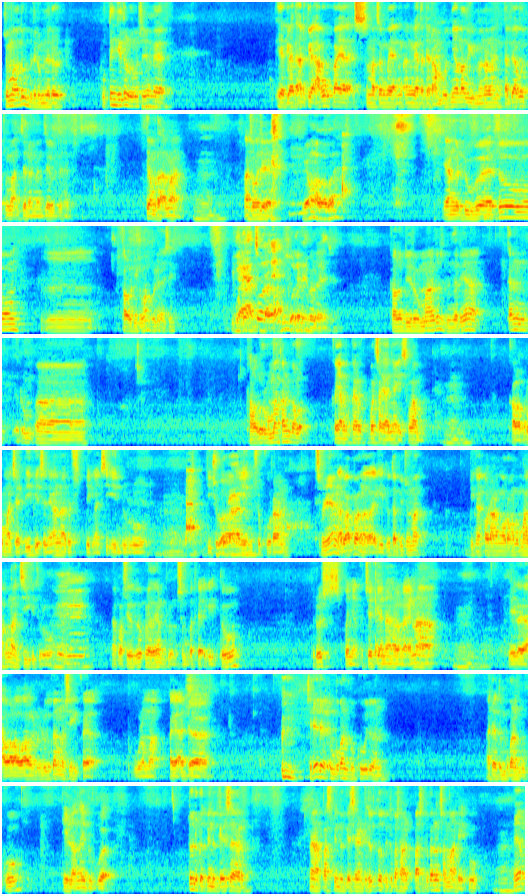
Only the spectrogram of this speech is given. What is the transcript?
Cuma itu bener-bener putih gitu loh maksudnya kayak ya kelihatan kayak aku kayak semacam kayak ng- ngeliat ada rambutnya lah atau gimana lah tapi aku cuma jalan aja udah itu yang pertama Hmm. langsung aja ya Ya enggak apa-apa. yang kedua itu hmm, kalau di rumah boleh gak sih Iya, Boleh. boleh. boleh kalau di rumah tuh sebenarnya kan rum- eh, kalau rumah kan kalau ke yang kepercayaannya Islam. Hmm. kalau rumah jadi biasanya kan harus di ngajiin dulu dijualin syukuran. sebenarnya nggak apa-apa nggak kayak gitu tapi cuma dengan orang-orang rumah tuh ngaji gitu loh. Nah pas itu kelihatannya belum sempat kayak gitu. Terus banyak kejadian hal nggak enak. Hmm. ya kayak awal-awal dulu kan masih kayak buku lama kayak ada jadi ada tumpukan buku itu kan? Ada tumpukan buku di lantai dua. Itu dekat pintu geser. Nah pas pintu geser yang ditutup itu pas pas itu kan sama adikku. Ya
